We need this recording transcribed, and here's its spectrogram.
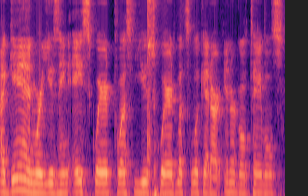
Again, we're using a squared plus u squared. Let's look at our integral tables.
